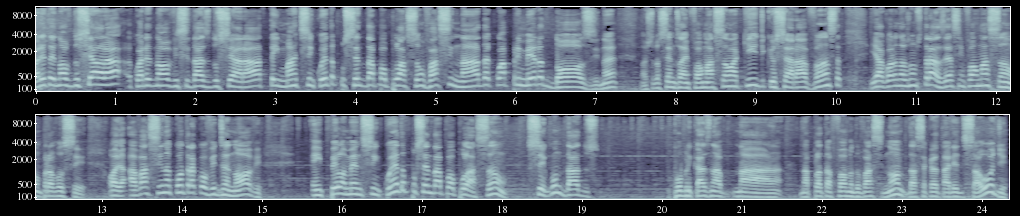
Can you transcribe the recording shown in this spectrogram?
49 do Ceará, 49 cidades do Ceará tem mais de 50% da população vacinada com a primeira dose, né? Nós trouxemos a informação aqui de que o Ceará avança e agora nós vamos trazer essa informação para você. Olha, a vacina contra a Covid-19 em pelo menos 50% da população, segundo dados publicados na, na, na plataforma do vacinômetro da Secretaria de Saúde,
